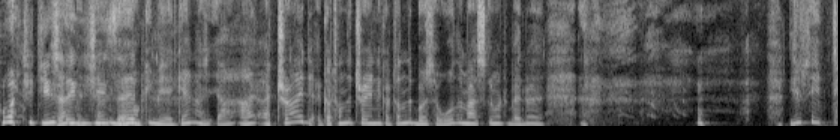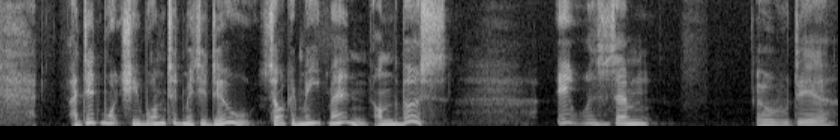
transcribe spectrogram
what did you think she said? You're mocking me again. I, I, I tried it. I got on the train, I got on the bus, I wore the mask and went to bed. you see, I did what she wanted me to do so I could meet men on the bus. It was, um, oh dear.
